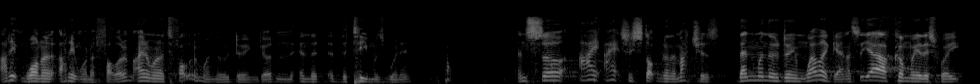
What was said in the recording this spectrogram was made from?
I didn't want to. I didn't want to follow them. I didn't want to follow them when they were doing good and, and the, the team was winning. And so I, I actually stopped going to the matches. Then when they were doing well again, I said, "Yeah, I'll come you this week."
